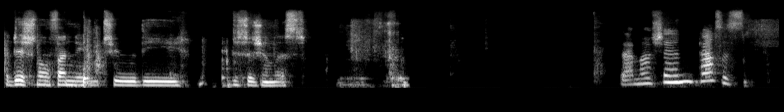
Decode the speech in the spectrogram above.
additional funding to the decision list. That motion passes.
